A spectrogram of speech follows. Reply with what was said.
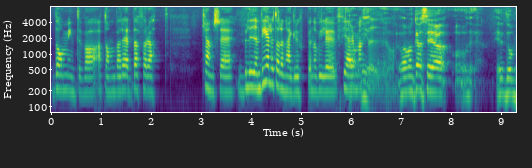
de inte var, att de var rädda för att kanske bli en del av den här gruppen och ville fjärma Ja, sig. Och, Vad man kan säga, är dumt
